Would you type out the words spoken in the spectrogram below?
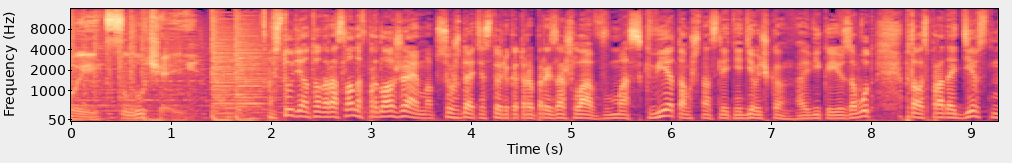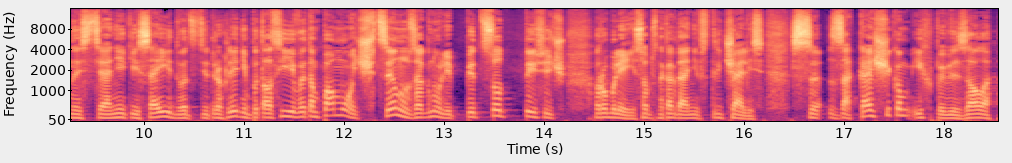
Особый случай. В студии Антон Росланов продолжаем обсуждать историю, которая произошла в Москве. Там 16-летняя девочка, Вика ее зовут, пыталась продать девственность, а некий Саид, 23-летний, пытался ей в этом помочь. Цену загнули 500 тысяч рублей. И, собственно, когда они встречались с заказчиком, их повязала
